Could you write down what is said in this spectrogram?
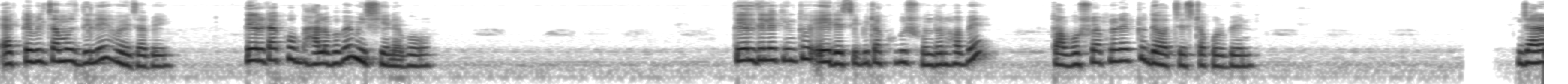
এক টেবিল চামচ দিলেই হয়ে যাবে। তেলটা খুব ভালোভাবে মিশিয়ে নেব। তেল দিলে কিন্তু এই রেসিপিটা খুবই সুন্দর হবে। তো অবশ্যই আপনারা একটু দেওয়ার চেষ্টা করবেন। যারা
